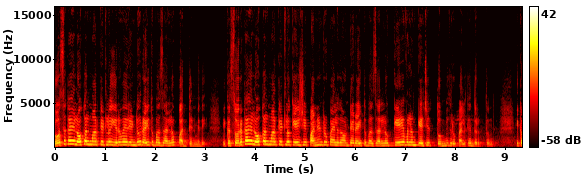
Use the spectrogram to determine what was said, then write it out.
దోసకాయ లోకల్ మార్కెట్లో ఇరవై ఇరవై రెండు రైతు బజార్లో పద్దెనిమిది. ఇక సొరకాయ లోకల్ మార్కెట్లో కేజీ పన్నెండు రూపాయలుగా ఉంటే రైతు బజార్లో కేవలం కేజీ తొమ్మిది రూపాయలకే దొరుకుతుంది. ఇక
